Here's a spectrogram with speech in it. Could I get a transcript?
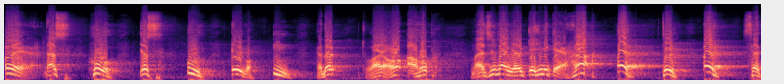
어이, 다섯, 후, 여섯, 우, 일곱, 음, 여덟, 좋아요, 아홉, 마지막 열 개 힘있게, 하나, 어이, 둘, 어이, 셋,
